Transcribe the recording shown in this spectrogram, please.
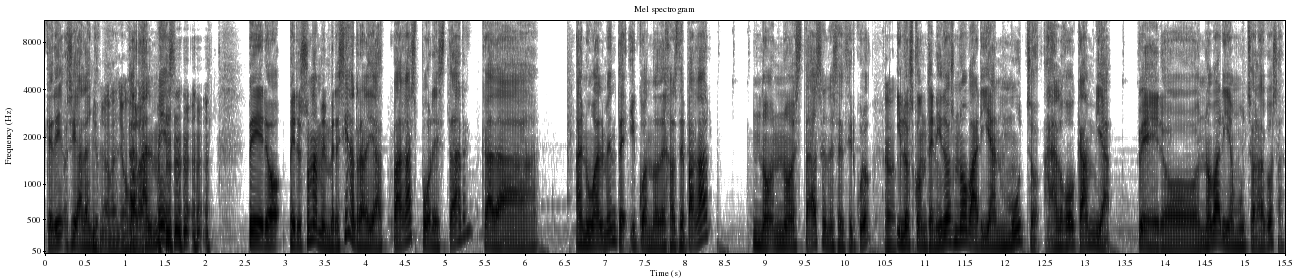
Que digo, sí, al año. Al año, mes. Pero, pero es una membresía en realidad. Pagas por estar cada anualmente. Y cuando dejas de pagar, no, no estás en ese círculo. Claro. Y los contenidos no varían mucho. Algo cambia, pero no varía mucho la cosa.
